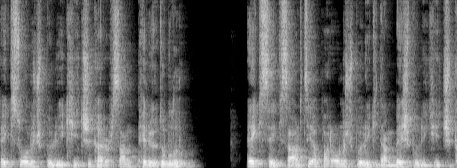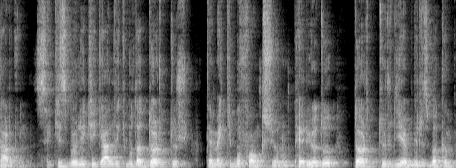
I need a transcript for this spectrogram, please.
eksi 13 bölü 2'yi çıkarırsam periyodu bulurum. Eksi eksi artı yapar 13 bölü 2'den 5 bölü 2'yi çıkardın 8 bölü 2 geldi ki bu da 4'tür. Demek ki bu fonksiyonun periyodu 4'tür diyebiliriz. Bakın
